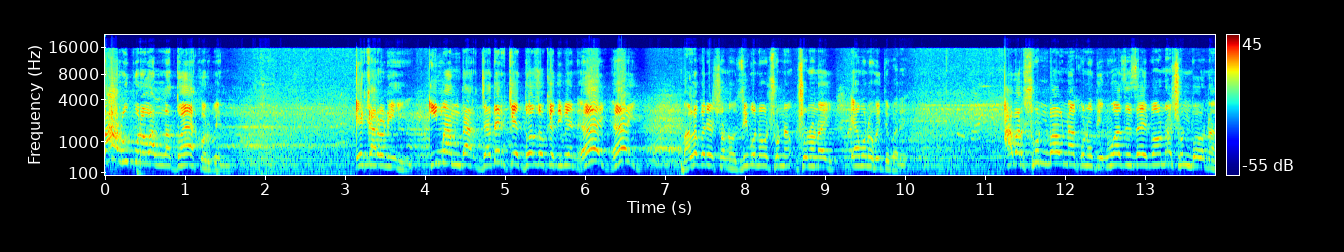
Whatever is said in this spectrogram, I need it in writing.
তার উপরেও আল্লাহ দয়া করবেন। এ কারণেই ইমানদার যাদেরকে দোজকে দিবেন, এই এই, ভালো করে শোনো, জীবনেও শোনো শোনো নাই, এমনও হইতে পারে। আবার শুনবাও না কোনো দিন ওয়াজে যাইবাও না, শুনবাও না,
